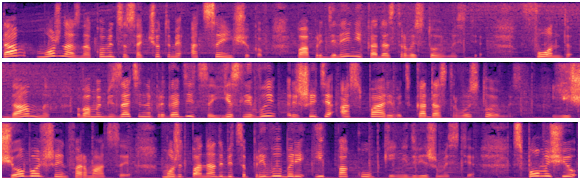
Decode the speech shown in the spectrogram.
Там можно ознакомиться с отчетами оценщиков по определению кадастровой стоимости. Фонд данных вам обязательно пригодится, если вы решите оспаривать кадастровую стоимость. Еще больше информации может понадобиться при выборе и покупке недвижимости. С помощью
